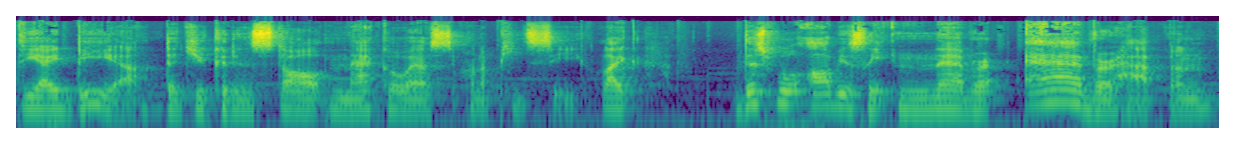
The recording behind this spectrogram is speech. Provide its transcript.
the idea that you could install macOS on a PC. Like, this will obviously never, ever happen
